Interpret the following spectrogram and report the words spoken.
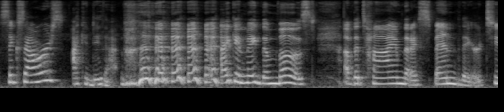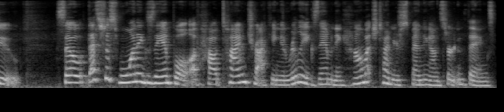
Six hours? I can do that. I can make the most of the time that i spend there too. So that's just one example of how time tracking and really examining how much time you're spending on certain things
